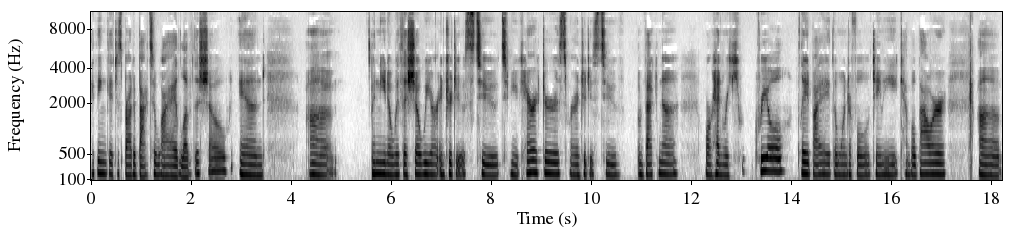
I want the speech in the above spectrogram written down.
I think it just brought it back to why I love this show. And, um, and you know, with this show, we are introduced to to new characters. We're introduced to Vecna or Henry Creel, played by the wonderful Jamie Campbell Bower. Um,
